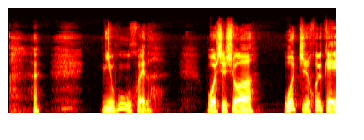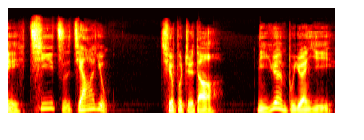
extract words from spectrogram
你误会了，我是说，我只会给妻子家用，却不知道。”你愿不愿意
